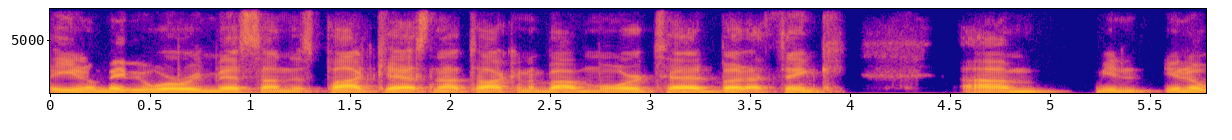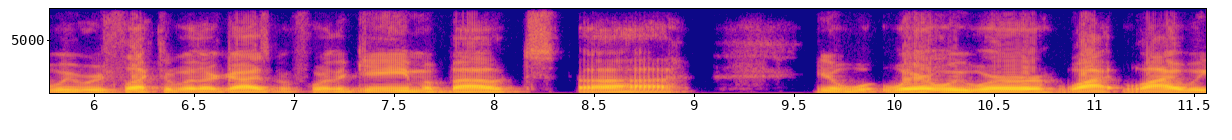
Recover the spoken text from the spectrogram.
you know maybe where we're remiss on this podcast not talking about more, Ted. But I think um, you, you know we reflected with our guys before the game about uh, you know w- where we were, why why we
